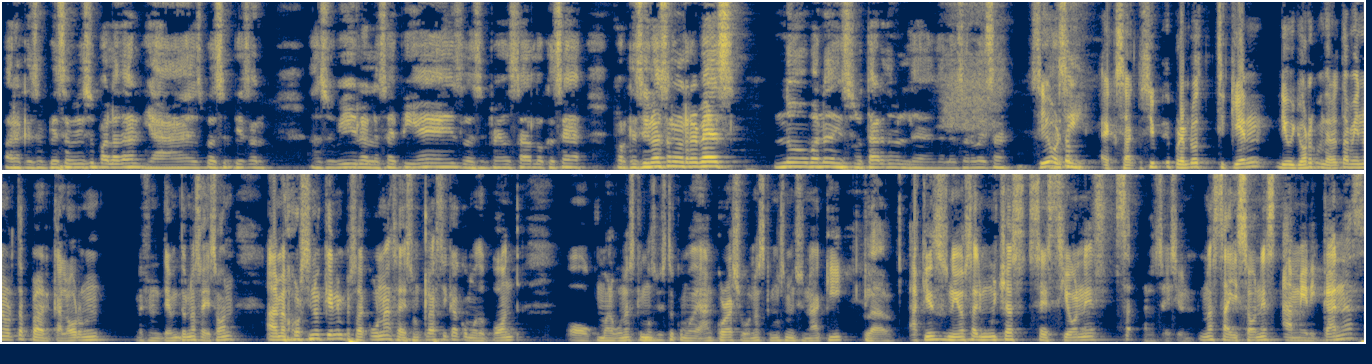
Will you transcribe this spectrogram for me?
para que se empiece a abrir su paladar, ya después empiezan a subir a las IPAs, las Imperial lo que sea, porque si lo hacen al revés, no van a disfrutar de, la cerveza. Sí, ahorita. Exacto. Sí, por ejemplo, si quieren, digo, yo recomendaría también ahorita para el calor, definitivamente una saison. A lo mejor si no quieren empezar con una saison clásica como DuPont o como algunas que hemos visto como de Anchorage o unas que hemos mencionado aquí. Claro. Aquí en Estados Unidos hay muchas sesiones, sesiones, unas saisones americanas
